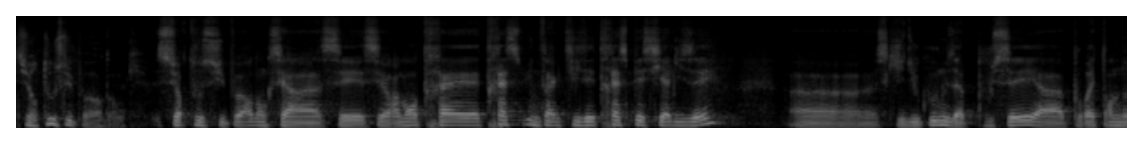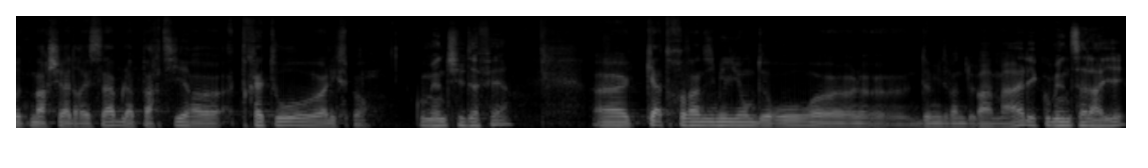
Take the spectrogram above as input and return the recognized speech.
sur tout support, donc. Sur tout support, donc c'est vraiment très, très, une activité très spécialisée. Euh, ce qui du coup nous a poussé à, pour étendre notre marché adressable à partir euh, très tôt à l'export. Combien de chiffre d'affaires? Euh, 90 millions d'euros euh, 2022. Pas mal. Et combien de salariés?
